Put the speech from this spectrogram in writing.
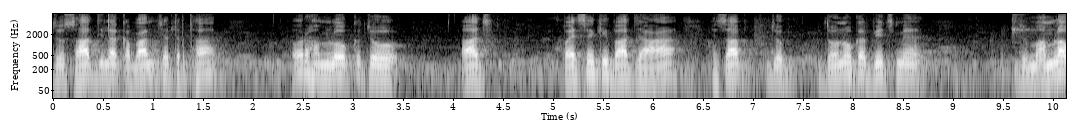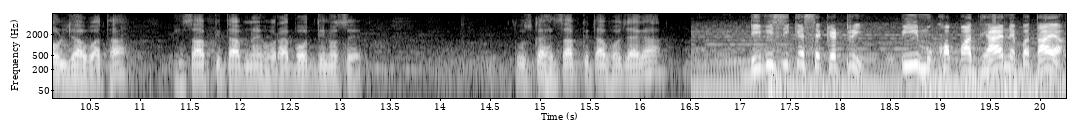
जो सात जिला कमान क्षेत्र था और हम लोग जो आज पैसे की बात, जहाँ हिसाब जो दोनों के बीच में जो मामला उलझा हुआ था, हिसाब किताब नहीं हो रहा है बहुत दिनों से तो उसका हिसाब किताब हो जाएगा। डीवीसी के सेक्रेटरी पी मुखोपाध्याय ने बताया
